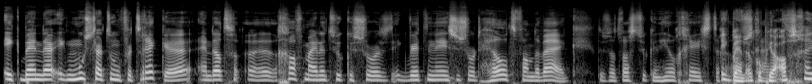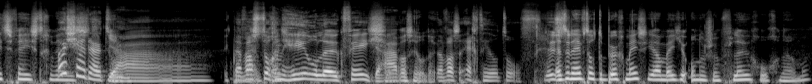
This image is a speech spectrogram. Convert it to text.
ik, ben daar, ik moest daar toen vertrekken. En dat eh, gaf mij natuurlijk een soort... Ik werd ineens een soort held van de wijk. Dus dat was natuurlijk een heel geestig ik ben ook op jouw afscheidsfeest geweest. jij daar toen? Ja. Dat was toch een heel leuk feestje. Ja, was heel leuk. Dat was echt heel tof. Dus En toen heeft toch de burgemeester jou een beetje onder zijn vleugel genomen?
